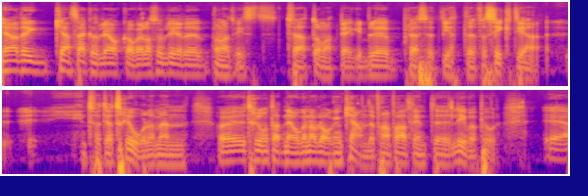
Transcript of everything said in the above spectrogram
Ja, det kan säkert bli åka av. Eller så blir det på något vis tvärtom. Att bägge blir plötsligt jätteförsiktiga. Eh, inte för att jag tror det, men jag tror inte att någon av lagen kan det. Framförallt inte Liverpool. Eh,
